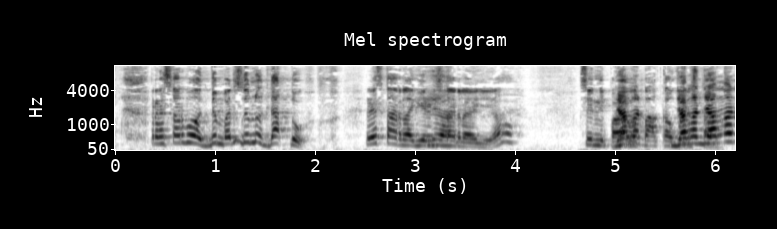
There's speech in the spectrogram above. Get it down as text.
Restart modem baru sudah meledak tuh. Restart lagi, Iya. restart lagi. Ah. Sini Pak jangan Bapak kau jangan jangan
